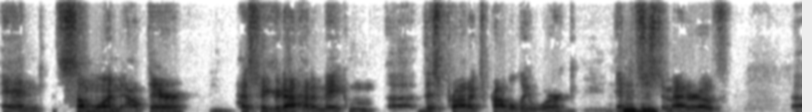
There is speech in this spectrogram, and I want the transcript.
and someone out there has figured out how to make uh, this product probably work, and it's Mhm. just a matter of uh,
